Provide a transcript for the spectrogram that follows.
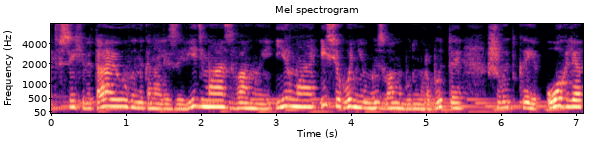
Привіт! Всіх вітаю! Ви на каналі The Відьма. З вами Ірма. І сьогодні ми з вами будемо робити швидкий огляд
